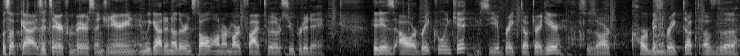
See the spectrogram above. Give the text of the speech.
What's up guys, it's Eric from Verus Engineering and we got another install on our Mark V Toyota Supra today. It is our brake cooling kit. You see a brake duct right here. This is our carbon brake duct of the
